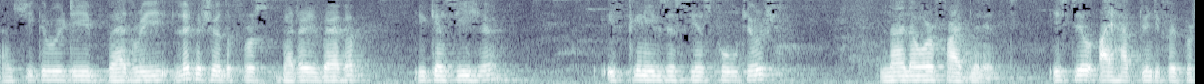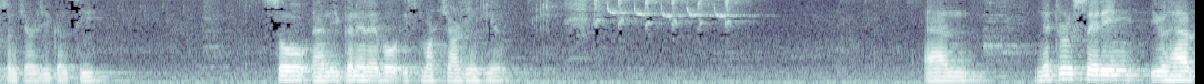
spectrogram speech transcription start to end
And security battery let me show the first battery backup. You can see here screen uses since full charge 9 hour 5 minute. Still I have 25% charge you can see. So and you can enable smart charging here and network setting you have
